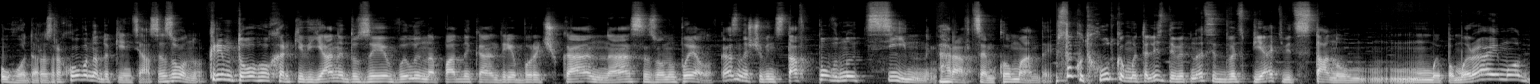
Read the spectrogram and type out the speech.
Угода розрахована до кінця сезону. Крім того, харків'яни дозаявили нападника Андрія Боричука на сезон УПЛ. Вказано, що він став повноцінним гравцем команди. Ось так от хутко металіст 19-25 від стану ми помираємо,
